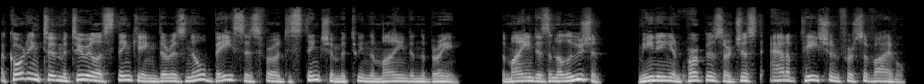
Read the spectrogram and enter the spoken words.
According to materialist thinking, there is no basis for a distinction between the mind and the brain. The mind is an illusion. Meaning and purpose are just adaptation for survival.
